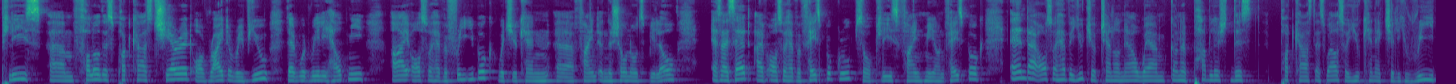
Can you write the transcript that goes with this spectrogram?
please um, follow this podcast, share it or write a review. That would really help me. I also have a free ebook, which you can uh, find in the show notes below. As I said, I've also have a Facebook group, so please find me on Facebook. And I also have a YouTube channel now where I'm gonna publish this podcast as well so you can actually read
